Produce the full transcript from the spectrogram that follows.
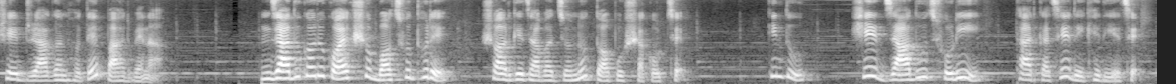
সে ড্রাগন হতে পারবে না। জাদুকরও কয়েকশো বছর ধরে স্বর্গে যাবার জন্য তপস্যা করছে। কিন্তু সে জাদু ছড়ি তার কাছে রেখে দিয়েছে।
